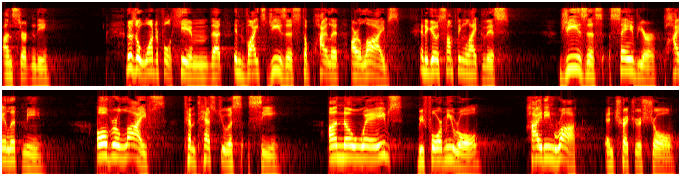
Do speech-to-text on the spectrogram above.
uncertainty? There's a wonderful hymn that invites Jesus to pilot our lives. And it goes something like this. Jesus, Savior, pilot me over life's tempestuous sea. Unknown waves before me roll, hiding rock and treacherous shoal.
